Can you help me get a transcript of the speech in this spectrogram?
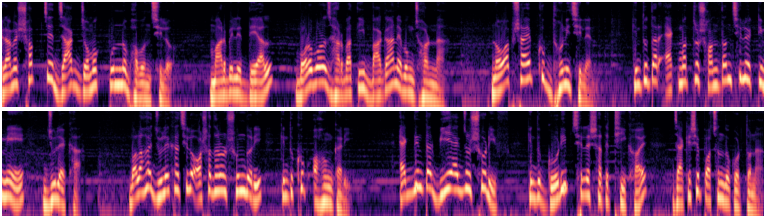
গ্রামের সবচেয়ে জাঁকজমকপূর্ণ ভবন ছিল। মার্বেলের দেয়াল, বড় বড় ঝাড়বাতি, বাগান এবং ঝর্ণা। নবাব সাহেব খুব ধনী ছিলেন, কিন্তু তার একমাত্র সন্তান ছিল একটি মেয়ে, জুলেখা। বলা হয় জুলেখা ছিল অসাধারণ সুন্দরী, কিন্তু খুব অহংকারী। একদিন তার বিয়ে একজন শরীফ, কিন্তু গরিব ছেলের সাথে ঠিক হয়, যাকে সে পছন্দ করত না।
